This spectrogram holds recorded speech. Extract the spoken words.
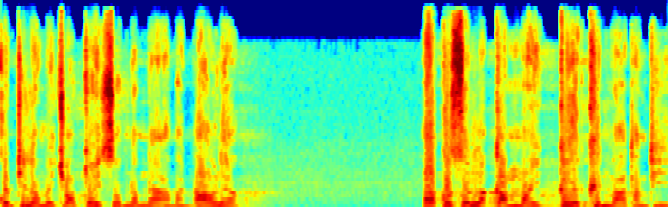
คนที่เราไม่ชอบใจสมน้ำหน้ามันเอาแล้วอากุศลกรรมใหม่เกิดขึ้นมาทันที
